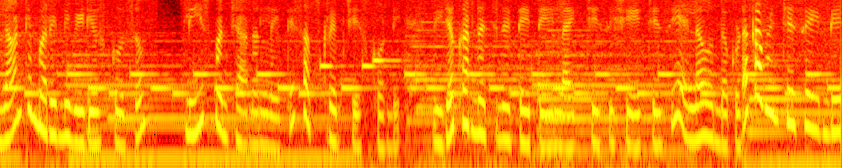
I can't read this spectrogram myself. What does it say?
ఇలాంటి మరిన్ని వీడియోస్ కోసం ప్లీజ్ మన ఛానల్ని అయితే సబ్స్క్రైబ్ చేసుకోండి. వీడియో కన్నా నచ్చినట్టయితే లైక్ చేసి షేర్ చేసి ఎలా ఉందో కూడా కమెంట్ చేసేయండి.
